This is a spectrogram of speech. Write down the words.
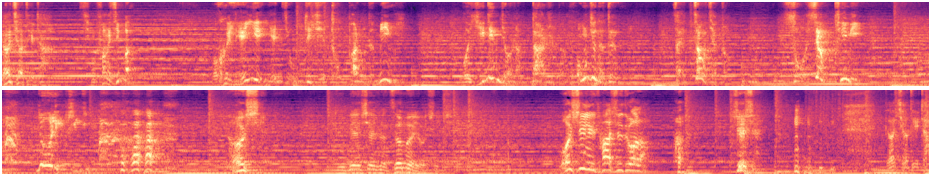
高桥队长，请放心吧，我会连夜研究这些土八路的秘密，我一定要让大日本皇军的队伍在赵家庄所向披靡，如履平地。了解，渡边先生这么有信心，我心里踏实多了。谢谢。高桥队长，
